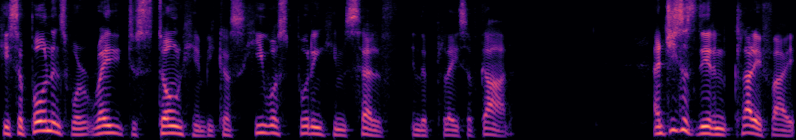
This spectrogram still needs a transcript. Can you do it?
His opponents were ready to stone him because he was putting himself in the place of God. And Jesus didn't clarify,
